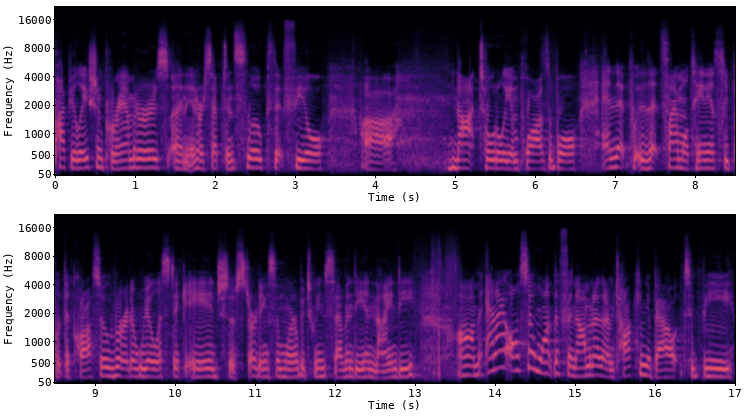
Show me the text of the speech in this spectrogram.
population parameters, an intercept and slope that feel uh, not totally implausible, and that, that simultaneously put the crossover at a realistic age, so starting somewhere between 70 and 90. Um, and I also want the phenomena that I'm talking about to be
